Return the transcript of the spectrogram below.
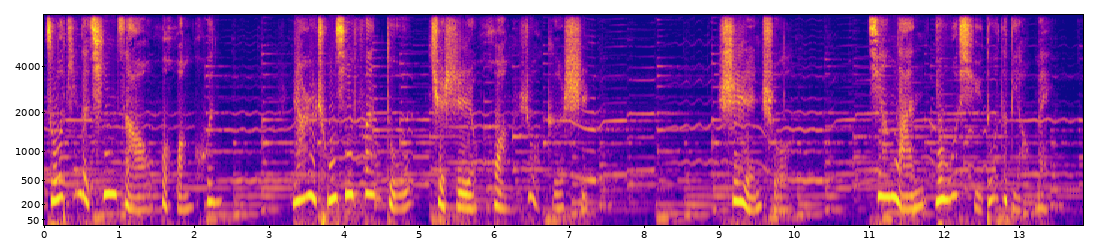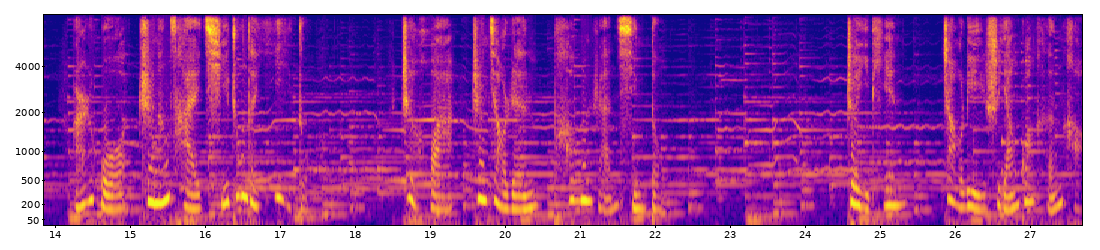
昨天的清早或黄昏。然而重新翻读，却是恍若隔世。诗人说：“江南有我许多的表妹，而我只能采其中的一朵。”这话真叫人怦然心动。这一天，照例是阳光很好。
